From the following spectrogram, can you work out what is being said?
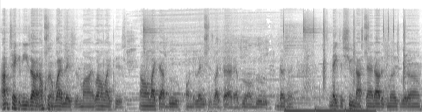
I'm taking these out. I'm putting white laces in mine. I don't like this. I don't like that blue on the laces like that. That blue on blue doesn't make the shoe not stand out as much. But um,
